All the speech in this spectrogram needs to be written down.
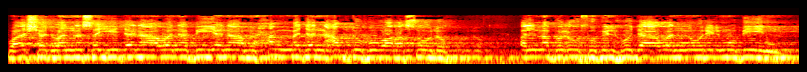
وأشهد أن سيدنا ونبينا محمدا عبده ورسوله المبعوث بالهدى والنور المبين.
